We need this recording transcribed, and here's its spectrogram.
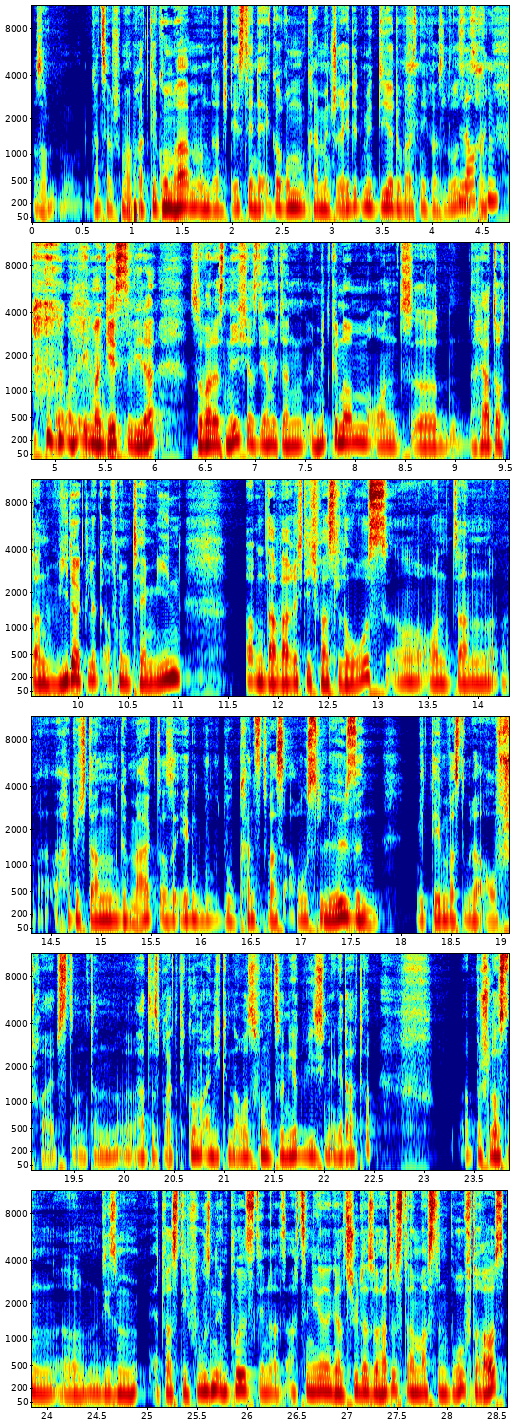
Also du kannst ja schon mal ein Praktikum haben und dann stehst du in der Ecke rum, kein Mensch redet mit dir, du weißt nicht, was los Lochen. ist. Und, und, irgendwann gehst du wieder. So war das nicht. Also die haben mich dann mitgenommen und äh, hatte auch dann wieder Glück auf einem Termin da war richtig was los äh, und dann habe ich dann gemerkt, also irgendwo, du kannst was auslösen mit dem, was du da aufschreibst. Und dann äh, hat das Praktikum eigentlich genauso funktioniert, wie ich es mir gedacht habe. Habe beschlossen, ähm, diesem etwas diffusen Impuls, den du als 18-Jähriger, als Schüler so hattest, da machst du einen Beruf draus,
